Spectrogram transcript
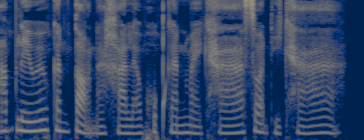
อัพเลเวลกันต่อนะคะ แล้วพบกันใหม่ค่ะ สวัสดีค่ะ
